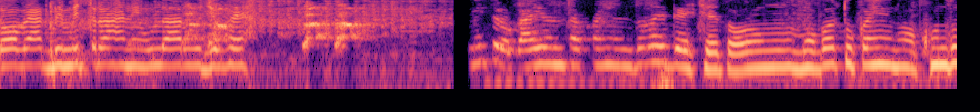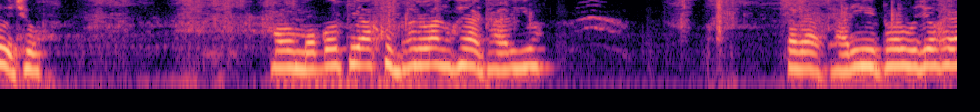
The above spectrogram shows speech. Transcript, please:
તો હવે આગળ મિત્ર આની ઉલારવું જો હે મિત્રો, ગાયોને તો કયું દોવાઈ ગઈ છે, તો હું મોગોટું કયું ખૂંદું છું. હવે મોગોટું આખું ભરવાનું છે આ ઢારિયું હવે આ ઢારિયું ભરવું જો હે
